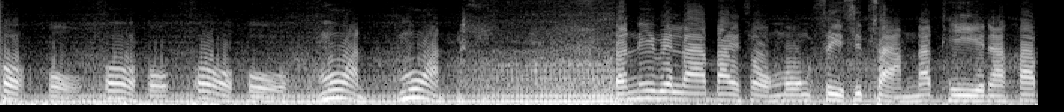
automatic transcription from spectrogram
โอ้โห โอ้โห โอ้โห ม่วนม่วน ตอนนี้เวลาบ่ายสองโมงสี่สิบสามนาทีนะครับ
